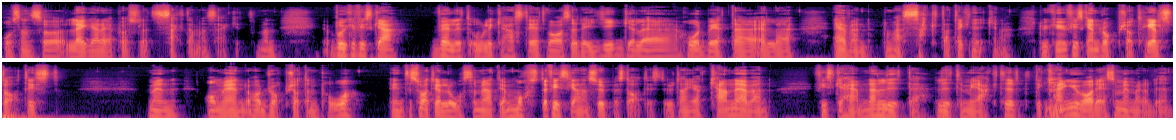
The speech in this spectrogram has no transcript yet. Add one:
Och sen så lägga det pusslet sakta men säkert. Men jag brukar fiska väldigt olika hastighet, vare sig det är jigg eller hårdbete eller även de här sakta teknikerna. Du kan ju fiska en dropshot helt statiskt. Men om jag ändå har dropshoten på, det är inte så att jag låser mig att jag måste fiska den superstatiskt, utan jag kan även fiska hem den lite, lite mer aktivt. Det kan ju vara det som är melodin.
